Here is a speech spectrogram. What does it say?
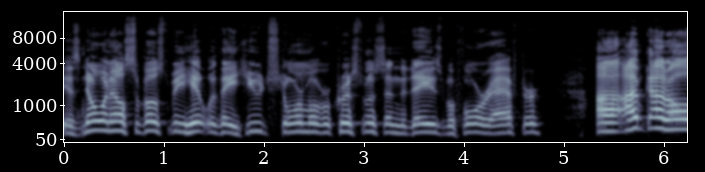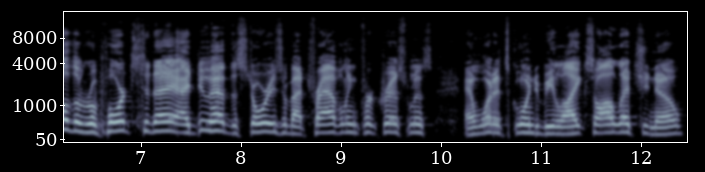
is no one else supposed to be hit with a huge storm over Christmas and the days before or after? Uh, I've got all the reports today. I do have the stories about traveling for Christmas and what it's going to be like, so I'll let you know.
